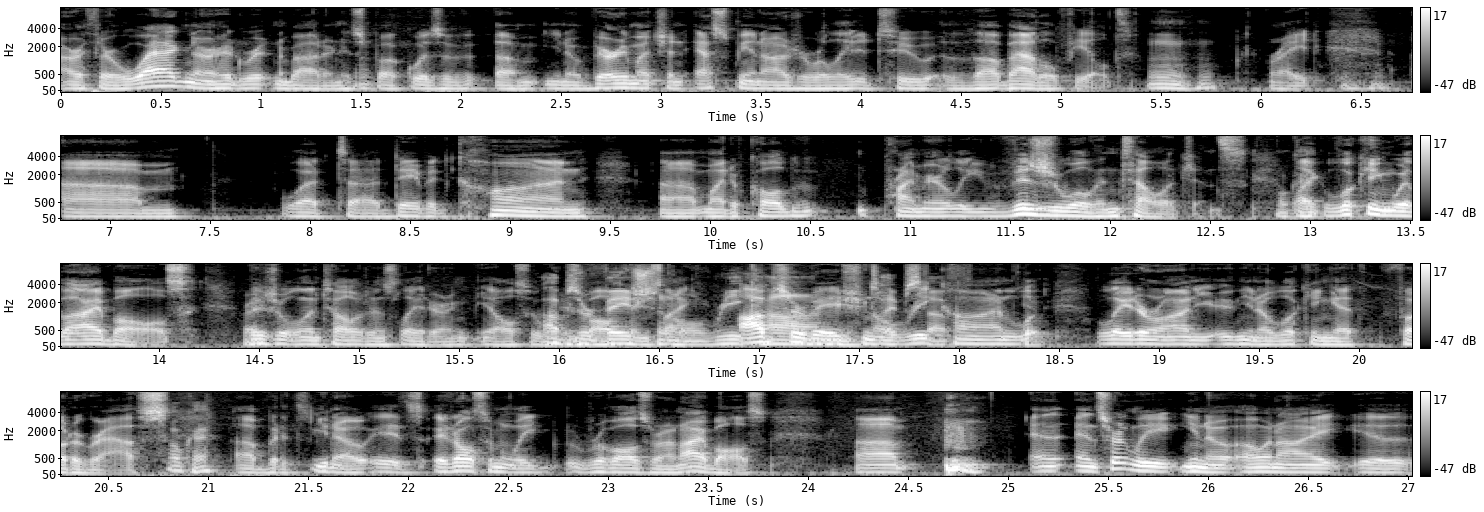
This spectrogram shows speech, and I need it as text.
Arthur Wagner had written about in his book was, um, you know, very much an espionage related to the battlefield, mm-hmm. right? Mm-hmm. Um, what uh, David Kahn uh, might have called primarily visual intelligence, okay. like looking with eyeballs. Right. Visual intelligence later, and also observational, like recon observational, recon. Lo- later on, you, you, know, looking at photographs. Okay, uh, but it's you know, it's it ultimately revolves around eyeballs. Um, and, and, certainly, you know, ONI uh,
